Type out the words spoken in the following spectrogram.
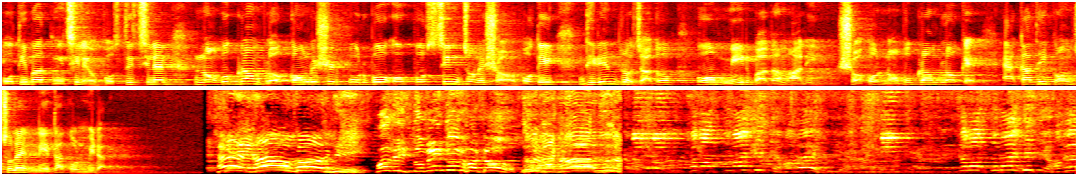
প্রতিবাদ মিছিলে উপস্থিত ছিলেন নবগ্রাম ব্লক কংগ্রেসের পূর্ব ও পশ্চিম জোনের সভাপতি ধীরেন্দ্র যাদব ও মীর বাদাম আলী। সহ নবগ্রাম ব্লকে একাধিক অঞ্চলের নেতাকর্মীরা। তুমি দূর হটো জবাব তোমায় দিতে হবে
